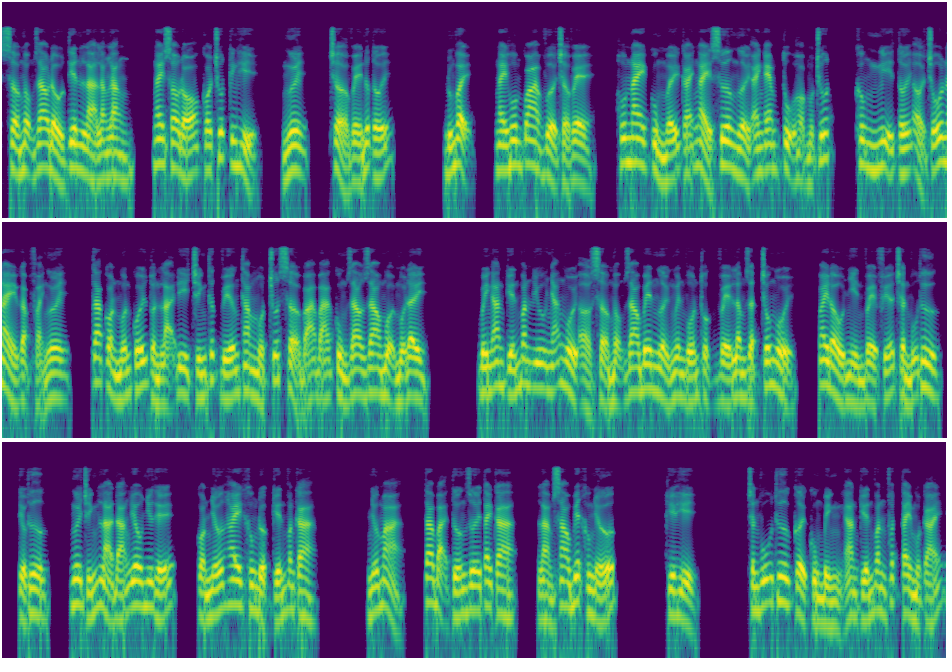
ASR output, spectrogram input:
Sở mộng giao đầu tiên là lăng lăng, ngay sau đó có chút kinh hỉ, ngươi, trở về nước tới. Đúng vậy, ngày hôm qua vừa trở về, hôm nay cùng mấy cái ngày xưa người anh em tụ họp một chút, không nghĩ tới ở chỗ này gặp phải ngươi, ta còn muốn cuối tuần lại đi chính thức viếng thăm một chút sở bá bá cùng giao giao muội muội đây. Bình an kiến văn lưu nhã ngồi ở sở mộng giao bên người nguyên vốn thuộc về lâm giật chỗ ngồi, quay đầu nhìn về phía trần vũ thư, tiểu thư ngươi chính là đáng yêu như thế, còn nhớ hay không được kiến văn ca? Nhớ mà, ta bại tướng dưới tay ca, làm sao biết không nhớ? Kỳ hỉ trần vũ thư cười cùng bình an kiến văn phất tay một cái.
